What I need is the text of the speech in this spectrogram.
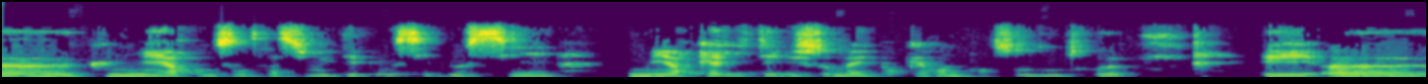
euh, qu'une meilleure concentration était possible aussi, une meilleure qualité du sommeil pour 40% d'entre eux. Et euh,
